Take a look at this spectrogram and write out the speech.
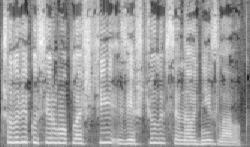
Чоловік у сірому плащі зіщулився на одній з лавок.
